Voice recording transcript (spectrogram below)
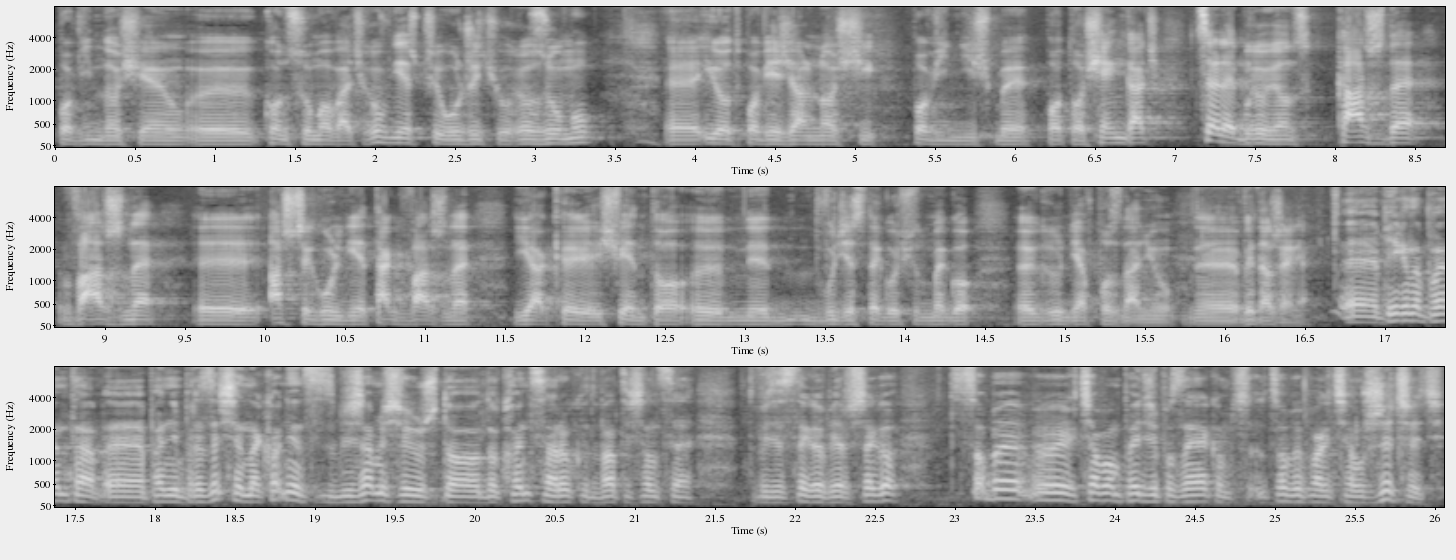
powinno się e, konsumować również przy użyciu rozumu e, i odpowiedzialności powinniśmy po to sięgać, celebrując każde ważne, e, a szczególnie tak ważne jak e, święto e, 27 grudnia w Poznaniu wydarzenia. E, Piękna puenta, e, panie prezesie. Na koniec zbliżamy się już do, do końca roku 2021. Co by e, chciał pan powiedzieć poznaniakom, co by pan chciał życzyć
